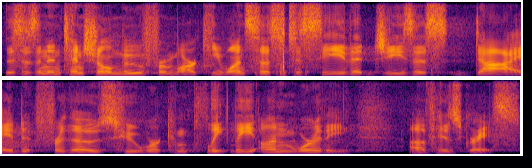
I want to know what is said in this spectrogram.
This is an intentional move for Mark. He wants us to see that Jesus died for those who were completely unworthy of his grace.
